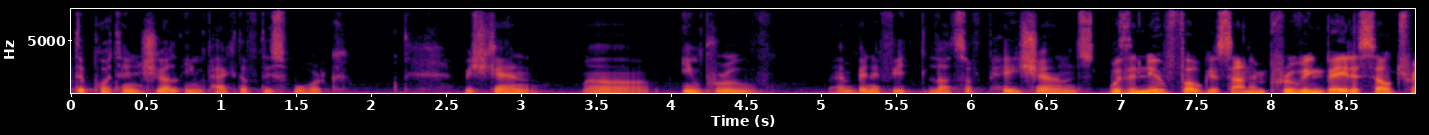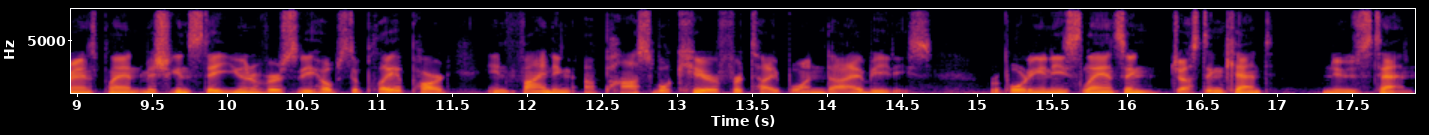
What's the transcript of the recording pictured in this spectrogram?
the potential impact of this work, which can uh, improve and benefit lots of patients. With a new focus on improving beta cell transplant, Michigan State University hopes to play a part in finding a possible cure for type 1 diabetes. Reporting in East Lansing, Justin Kent, News 10.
